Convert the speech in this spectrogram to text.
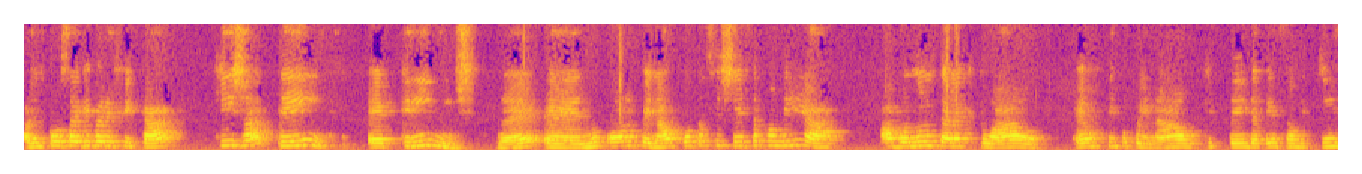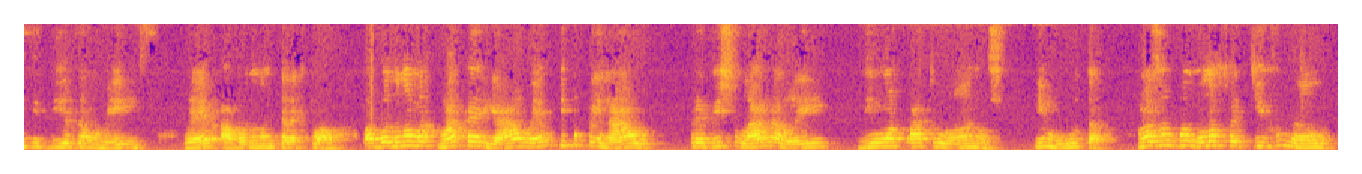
a gente consegue verificar que já tem é, crimes né, é, no Código Penal contra assistência familiar. Abandono intelectual, é um tipo penal que tem detenção de 15 dias a um mês, né? Abandono intelectual. O abandono material é um tipo penal previsto lá na lei de 1 a 4 anos e multa. Mas o abandono afetivo não.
